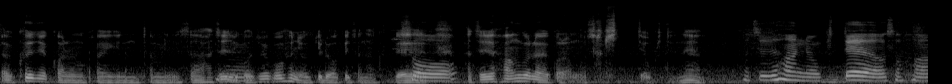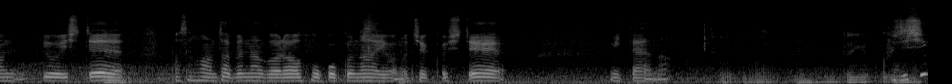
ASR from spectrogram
ら9時からの会議のためにさ8時55分に起きるわけじゃなくて、そう。8時半ぐらいからもうシャキッて起きてね8時半に起きて朝飯用意して、朝飯食べながら報告内容のチェックしてみたいな。そうだからもう本当によく。9時始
